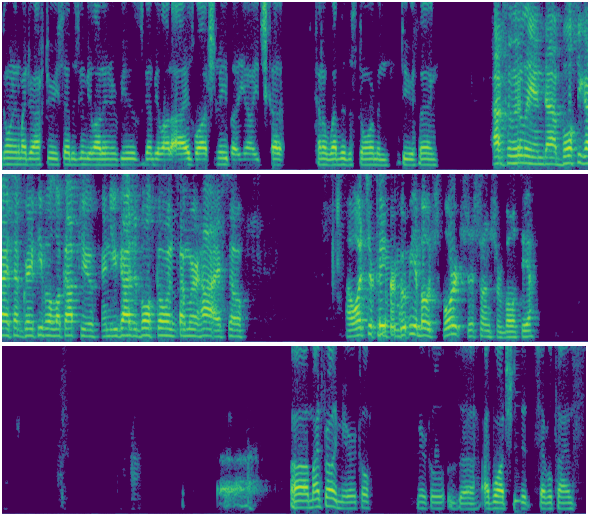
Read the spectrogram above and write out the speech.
going into my draft year, he said there's going to be a lot of interviews, there's going to be a lot of eyes watching me, but you know, you just gotta kind of weather the storm and do your thing. Absolutely, and uh, both you guys have great people to look up to, and you guys are both going somewhere high. So, Uh, what's your favorite movie about sports? This one's for both of you. Uh, mine's probably Miracle. Miracle is. Uh, I've watched it several times.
